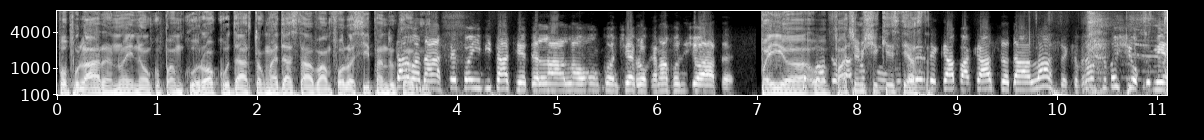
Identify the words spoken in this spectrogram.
populară, noi ne ocupăm cu rock dar tocmai de asta v-am folosit pentru da, că... Da, dar aștept o invitație de la, la un concert rock, că n-am fost niciodată. Păi uh, facem și chestia asta. de cap acasă, dar lasă, că vreau să văd și eu cum e.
